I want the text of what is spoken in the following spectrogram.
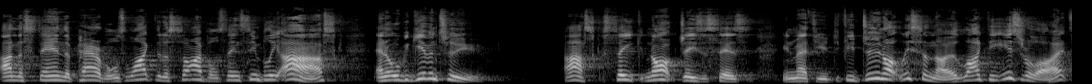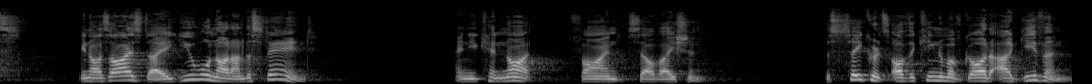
understand the parables like the disciples, then simply ask and it will be given to you. Ask, seek, knock, Jesus says in Matthew. If you do not listen, though, like the Israelites in Isaiah's day, you will not understand. And you cannot find salvation. The secrets of the kingdom of God are given,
